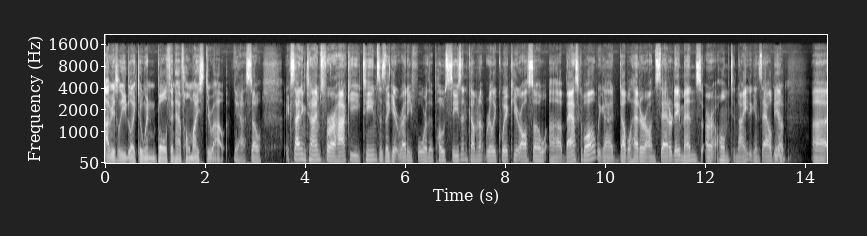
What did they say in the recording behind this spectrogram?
obviously, you'd like to win both and have home ice throughout. Yeah, so exciting times for our hockey teams as they get ready for the postseason coming up really quick here. Also, uh, basketball. We got a doubleheader on Saturday. Men's are at home tonight against Albion. Yep. Uh,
